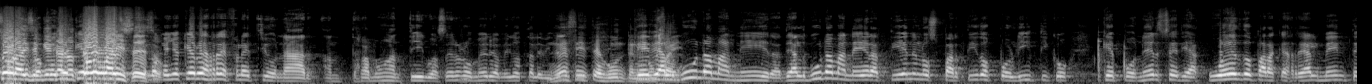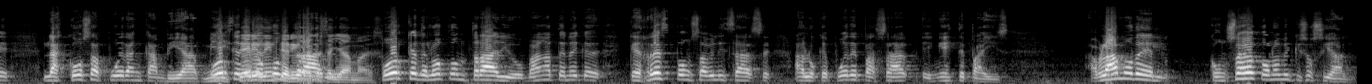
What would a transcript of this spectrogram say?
dos horas dicen quién ganó. quiero Todo el es- país eso. Lo que yo quiero es reflexionar, Ramón Antigua, Sergio Romero y amigos televidentes. No existe junta Que de país. alguna manera, de alguna manera tienen los partidos políticos que ponerse de acuerdo para que realmente las cosas puedan cambiar. Porque Ministerio lo de Interior, se llama eso. Porque de lo contrario van a tener que, que responsabilizarse a lo que puede pasar en este país. Hablamos del Consejo Económico y Social,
